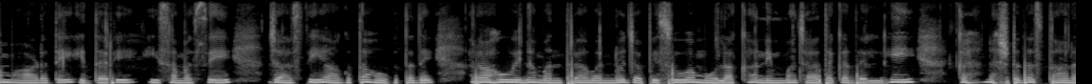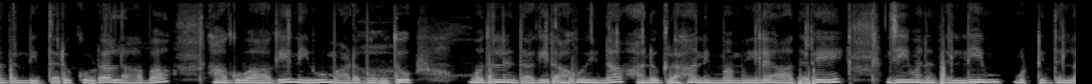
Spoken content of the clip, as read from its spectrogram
ಮಾಡದೇ ಇದ್ದರೆ ಈ ಸಮಸ್ಯೆ ಜಾಸ್ತಿ ಆಗುತ್ತಾ ಹೋಗುತ್ತದೆ. ರಾಹುವಿನ ಮಂತ್ರವನ್ನು ಜಪಿಸುವ ಮೂಲಕ ನಿಮ್ಮ ಜಾತಕದಲ್ಲಿ ಕ ನಷ್ಟದ ಸ್ಥಾನದಲ್ಲಿದ್ದರೂ ಕೂಡ ಲಾಭ ಆಗುವ ಹಾಗೆ ನೀವು ಮಾಡಬಹುದು. ಮೊದಲನೇದಾಗಿ ರಾಹುವಿನ ಅನುಗ್ರಹ ನಿಮ್ಮ ಮೇಲೆ ಆದರೆ ಜೀವನದಲ್ಲಿ ಮುಟ್ಟಿದ್ದೆಲ್ಲ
